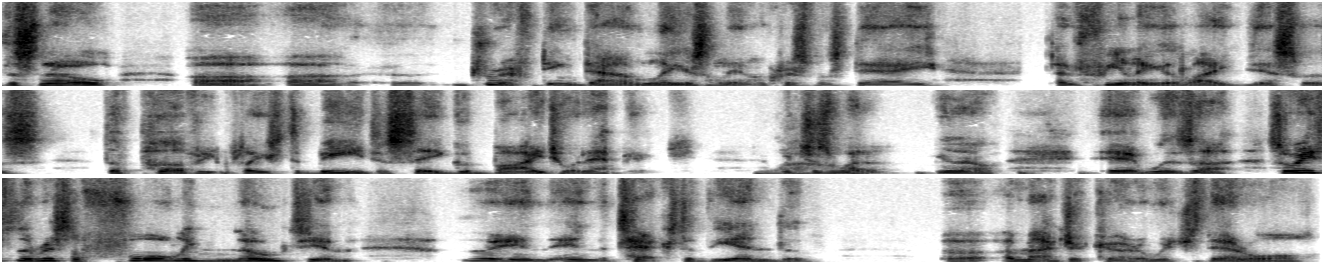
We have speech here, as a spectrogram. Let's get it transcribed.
the snow uh, uh, drifting down lazily on Christmas Day, and feeling like this was the perfect place to be to say goodbye to an epic, which is what you know. It was. Uh, so if there is a falling note in in in the text at the end of uh, Imajica, in which they're all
